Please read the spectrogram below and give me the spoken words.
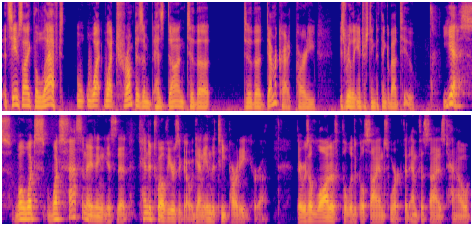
it seems like the left what what Trumpism has done to the to the Democratic Party is really interesting to think about too. Yes. Well, what's what's fascinating is that 10 to 12 years ago, again in the Tea Party era, there was a lot of political science work that emphasized how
